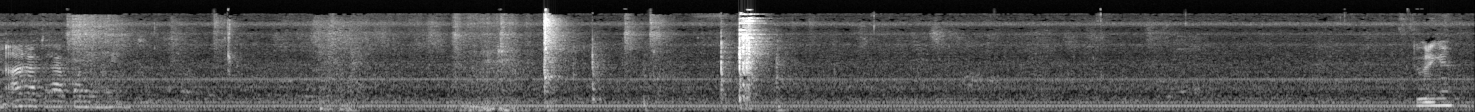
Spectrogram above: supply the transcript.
and I have to have fun in my hands. Do it again.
